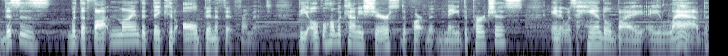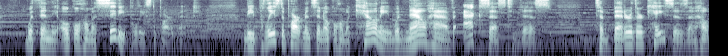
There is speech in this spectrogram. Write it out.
this is with the thought in mind that they could all benefit from it. The Oklahoma County Sheriff's Department made the purchase, and it was handled by a lab within the Oklahoma City Police Department. The police departments in Oklahoma County would now have access to this to better their cases and help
